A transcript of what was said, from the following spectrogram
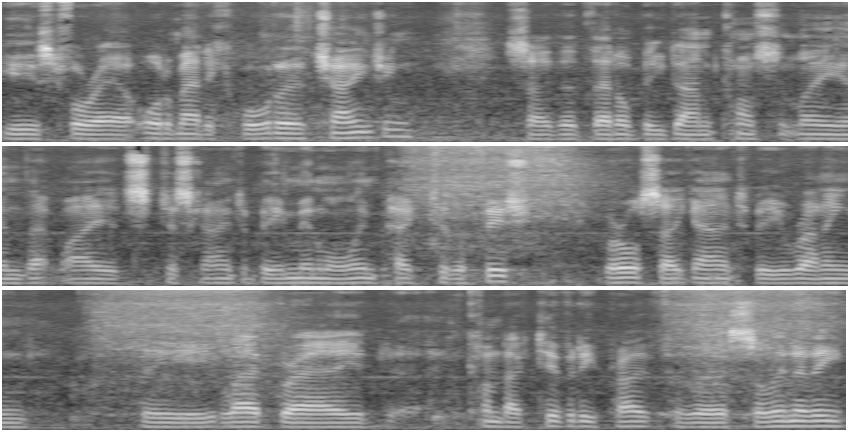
used for our automatic water changing so that that'll be done constantly and that way it's just going to be minimal impact to the fish. We're also going to be running the lab grade conductivity probe for the salinity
